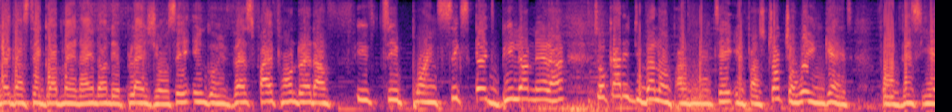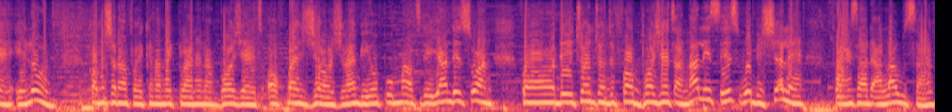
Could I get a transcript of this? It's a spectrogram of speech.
Lagos state government na don dey pledge o say im go invest five hundred and fifty point six eight billion naira to carry develop and maintain infrastructure wey im get for this year alone. Commissioner for economic planning and budget ope george na be open mouth yarn dis one for the twenty twenty four budget analysis will be shele for inside alausa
